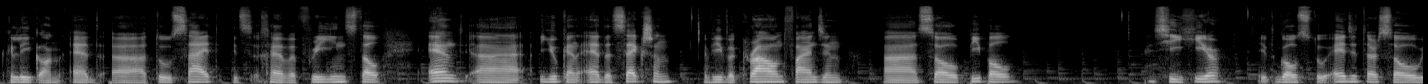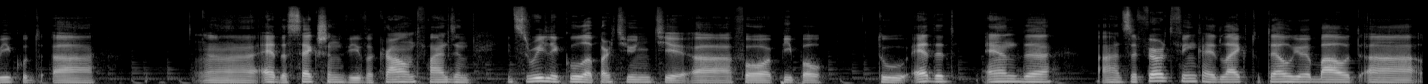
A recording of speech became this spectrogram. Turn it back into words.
click on add to site. It's have a free install and you can add a section with a crowdfunding. Uh, so people see here it goes to editor so we could uh, uh, add a section with a crowdfunding. it's really cool opportunity uh, for people to edit and uh, uh, the third thing I'd like to tell you about uh,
